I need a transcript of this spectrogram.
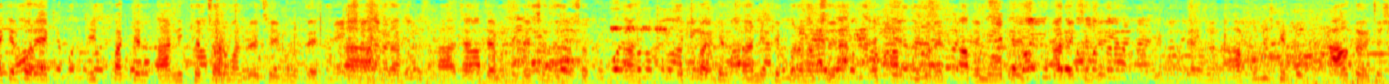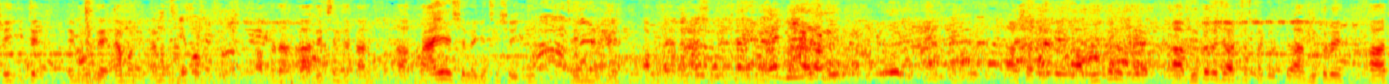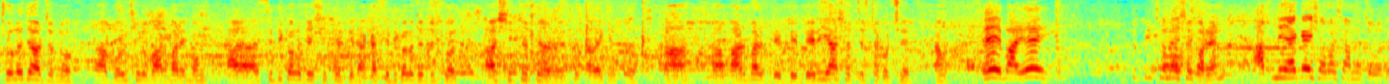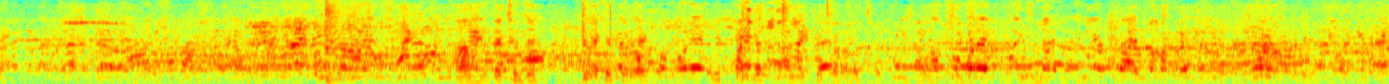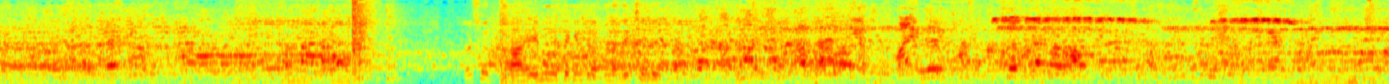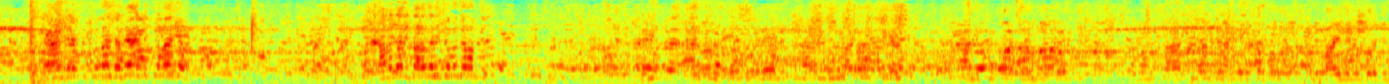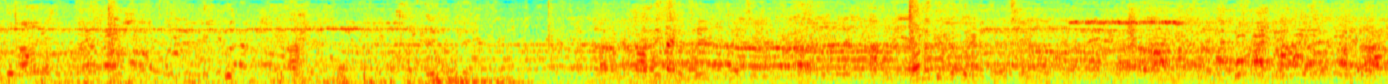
একের পর এক ইট পাক্কেল নিক্ষেপ চলমান রয়েছে এই মুহূর্তে। আপনারা যেমনটি দেখছেন যে দর্শক ইট পাক্কেল নিক্ষেপ করা হচ্ছে একটি একটি করে। এই মুহূর্তে দেখছেন যে এই মুহূর্তে একজন পুলিশ কিন্তু আহত হয়েছে সেই ইটে। এই মুহূর্তে এমন এমন দৃশ্য কিন্তু আপনারা দেখছেন যে তার পায়ে এসে লেগেছে সেই ইট এই মুহূর্তে। আপনারা এমন দৃশ্য দেখছেন কিন্তু সকলকে ভিতরে ভিতরে যাওয়ার চেষ্টা করছে ভিতরে চলে যাওয়ার জন্য বলছিল বারবার এবং সিটি কলেজের শিক্ষার্থী ঢাকা সিটি কলেজের যে সকল শিক্ষার্থীরা রয়েছে তারা কিন্তু বারবার বেরিয়ে আসার চেষ্টা করছে। এই ভাই এই একটু পিছনে এসে করেন। আপনি একাই সবার সামনে চলে যান। দেখছেন যে একের পর এক ইট পাটকেল নিক্ষেপ করা হচ্ছে। দর্শক এই মুহূর্তে কিন্তু আপনারা দেখছেন যে তাড়াতাড়ি তাড়াতাড়ি চলে যান আপনি। আহ, নিক্ষেপ করেছে মুহূর্তে এবং বাহিনীর উপর কিন্তু নানান রণক্ষেত্রে পরিণত হয়েছে এই মুহূর্তে আপনারা।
